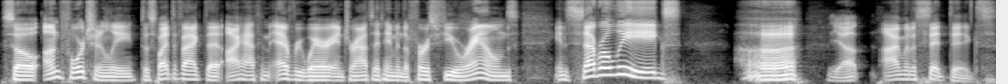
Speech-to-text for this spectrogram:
So unfortunately, despite the fact that I have him everywhere and drafted him in the first few rounds in several leagues, uh, yep, I'm going to sit Diggs.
